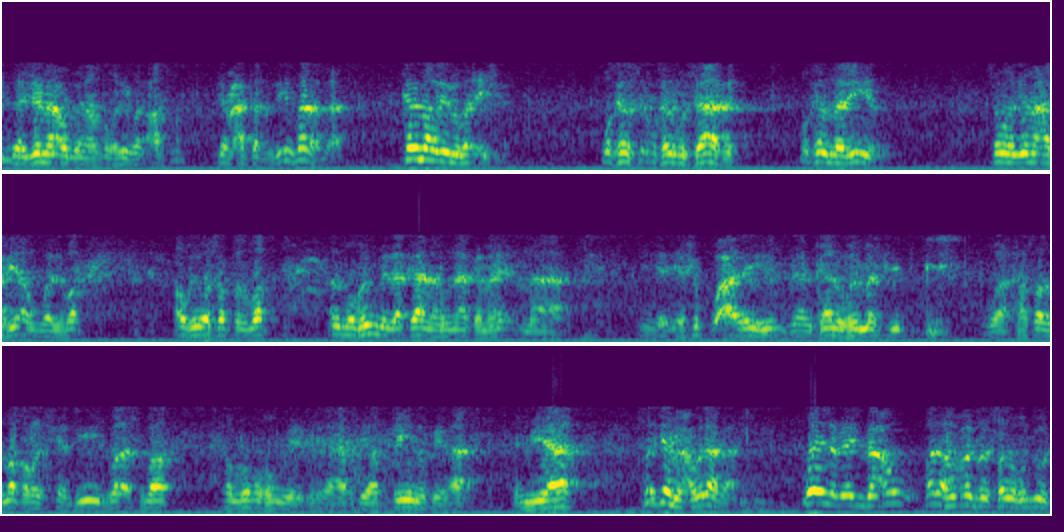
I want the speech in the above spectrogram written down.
إذا جمعوا بين الظهر والعصر جمع تقديم فلا بأس. كالمغرب والعشاء وكالمسافر وكالمريض سواء جمع في أول الوقت أو في وسط الوقت. المهم إذا كان هناك ما يشق عليهم بأن كانوا في المسجد وحصل المطر الشديد والأسواق تضرهم فيها الطين وفيها المياه فجمعوا لا بأس. وإن لم يجمعوا فلهم عذر يصلوا وجود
